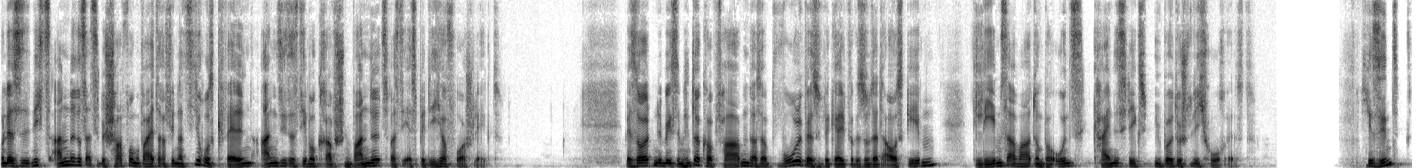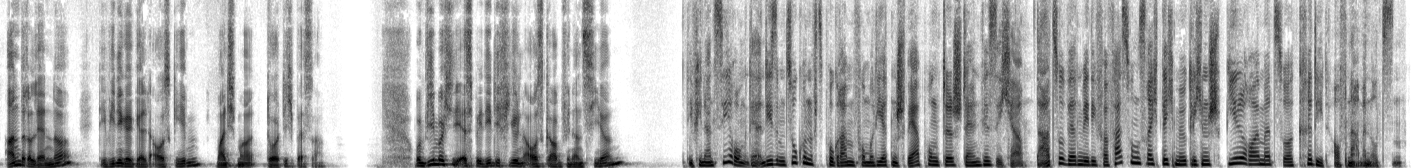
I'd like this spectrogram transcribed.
Und es ist nichts anderes als die Beschaffung weiterer Finanzierungsquellen angesichts des demografischen Wandels, was die SPD hier vorschlägt. Wir sollten übrigens im Hinterkopf haben, dass obwohl wir so viel Geld für Gesundheit ausgeben, die Lebenserwartung bei uns keineswegs überdurchschnittlich hoch ist. Hier sind andere Länder, die weniger Geld ausgeben, manchmal deutlich besser. Und wie möchte die SPD die vielen Ausgaben finanzieren? Die Finanzierung der in diesem Zukunftsprogramm formulierten Schwerpunkte stellen wir sicher. Dazu werden wir die verfassungsrechtlich möglichen Spielräume zur Kreditaufnahme nutzen.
